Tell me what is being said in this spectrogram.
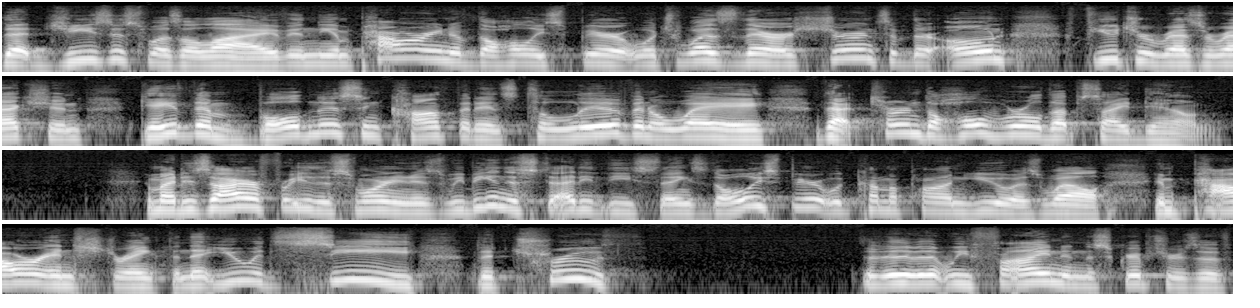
that Jesus was alive and the empowering of the Holy Spirit, which was their assurance of their own future resurrection, gave them boldness and confidence to live in a way that turned the whole world upside down. And my desire for you this morning is we begin to study these things, the Holy Spirit would come upon you as well, in power and strength, and that you would see the truth that, we find in the scriptures of,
